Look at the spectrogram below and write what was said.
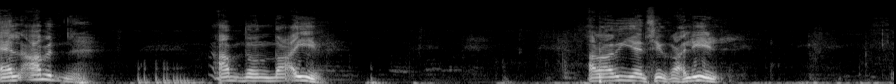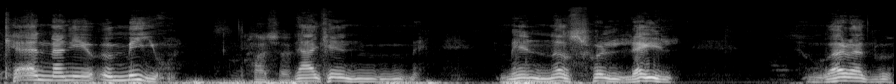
العبد عبد ضعيف. عربية قليل كأنني أمي. حاشا. لكن من نصف الليل ورد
